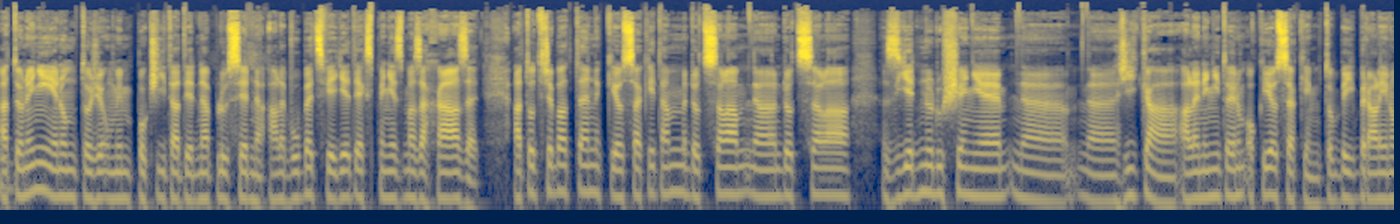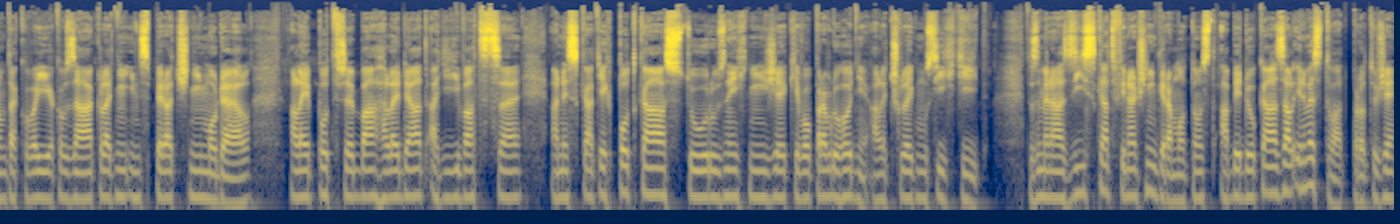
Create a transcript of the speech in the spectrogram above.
A hmm. to není jenom to, že umím počítat jedna plus jedna, ale vůbec vědět, jak s penězma zacházet. A to třeba ten Kiyosaki tam docela, eh, docela zjednodušeně eh, eh, říká, ale není to jenom o Kiyosakim, to bych bral jenom takový jako základní inspirační model, ale je potřeba hledat a dívat se a dneska těch podcastů, různých knížek je opravdu hodně, ale člověk musí chtít. To znamená získat finanční gramotnost, aby dokázal investovat, protože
